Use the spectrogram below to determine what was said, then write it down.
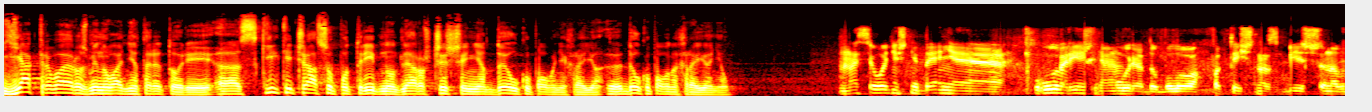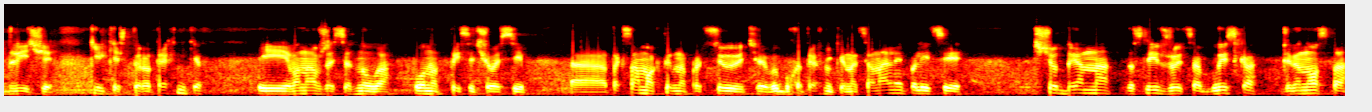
Як триває розмінування території? Е, Скільки часу потрібно для розчищення деокупованих район... е, деокупованих районів? На сьогоднішній день е, рішенням уряду було фактично збільшено вдвічі кількість піротехніків, і вона вже сягнула понад тисячу осіб. Так само активно працюють вибухотехніки національної поліції. Щоденно досліджується близько 90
